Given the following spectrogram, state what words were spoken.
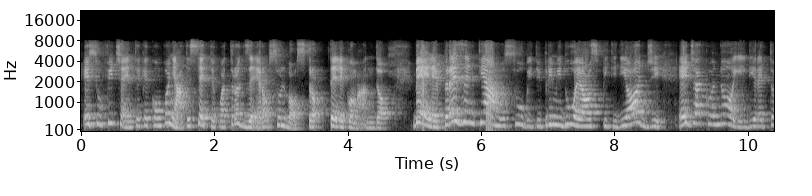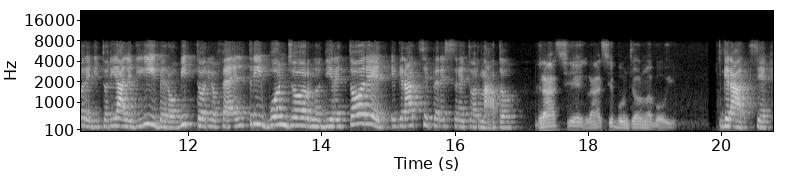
è sufficiente che componiate 740 sul vostro telecomando. Bene, presentiamo subito i primi due ospiti di oggi. È già con noi il direttore editoriale di Libero, Vittorio Feltri. Buongiorno direttore e grazie per essere tornato. Grazie, grazie, buongiorno a voi. Grazie.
